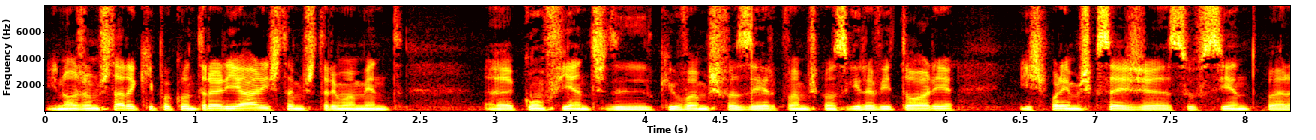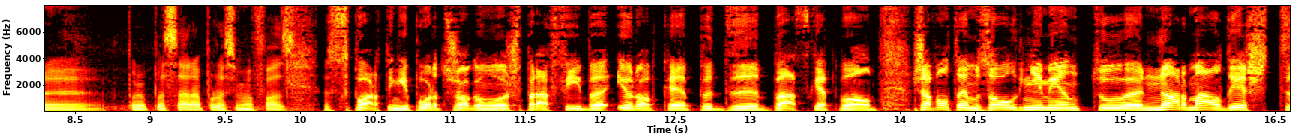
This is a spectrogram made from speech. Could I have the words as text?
E nós vamos estar aqui para contrariar e estamos extremamente uh, confiantes de que o vamos fazer, que vamos conseguir a vitória e esperemos que seja suficiente para, para passar à próxima fase. Sporting e Porto jogam hoje para a FIBA Europe Cup de basquetebol. Já voltamos ao alinhamento normal deste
